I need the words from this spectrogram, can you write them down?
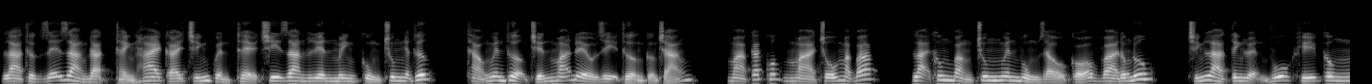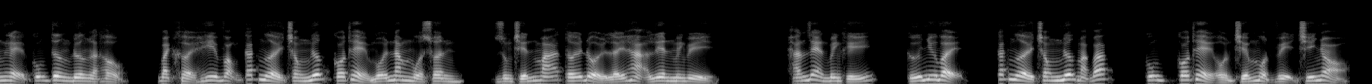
là thực dễ dàng đạt thành hai cái chính quyền thể chi gian liên minh cùng chung nhận thức, thảo nguyên thượng chiến mã đều dị thường cường tráng, mà các quốc mà chỗ mặc bắc, lại không bằng trung nguyên vùng giàu có và đông đúc, chính là tinh luyện vũ khí công nghệ cũng tương đương lạc hậu. Bạch Khởi hy vọng các người trong nước có thể mỗi năm mùa xuân, dùng chiến mã tới đổi lấy hạ liên minh vì. Hắn rèn binh khí, cứ như vậy, các người trong nước mặc bắc, cũng có thể ổn chiếm một vị trí nhỏ,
